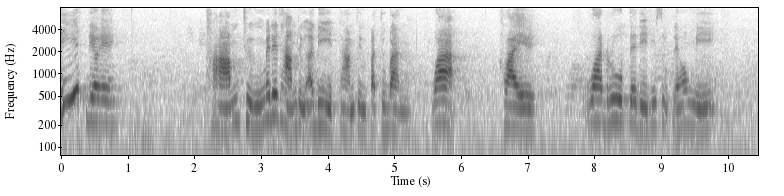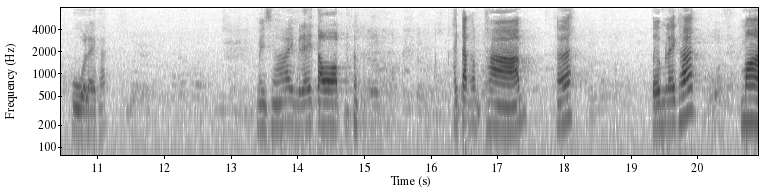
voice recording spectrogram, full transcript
นิดเดียวเอง ถามถึงไม่ได้ถามถึงอดีต ถามถึงปัจจุบันว่าใครวาดรูปได้ดีที่สุดในห้องนี้ครูอะไรคะ ไม่ใช่ ไม่ได้ให้ตอบ ให้ตั้งคำถาม ฮะ เติมอะไรคะ ไม่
